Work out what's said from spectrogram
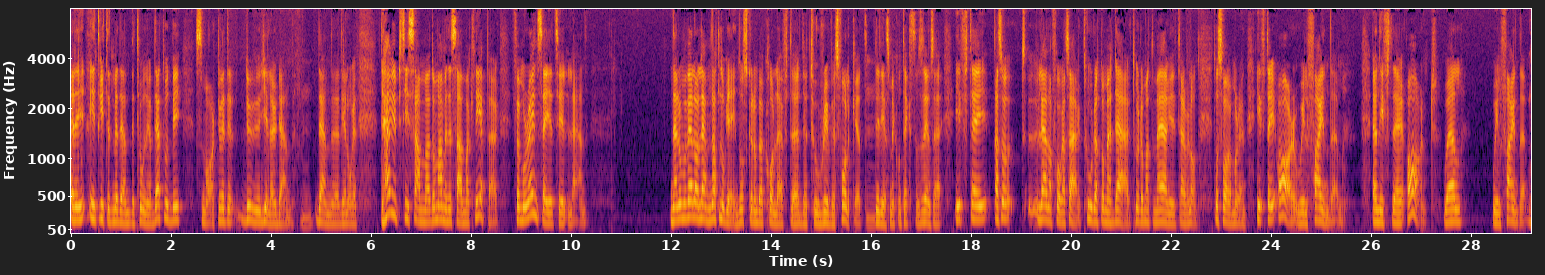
eller inte riktigt med den betoningen. That would be smart. Du, vet, du gillar ju den, den eh, dialogen. Det här är ju precis samma, de använder samma knep här. För Moraine säger till Lan, när de väl har lämnat Logain, då ska de börja kolla efter The Two Rivers-folket. Det är det som är kontexten. Så säger de så här, if they, alltså, Lan har frågat så här, tror du att de är där? Tror du att de är i Tervalon? Då svarar Moraine, if they are, we'll find them. And if they aren't, well, we'll find them.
